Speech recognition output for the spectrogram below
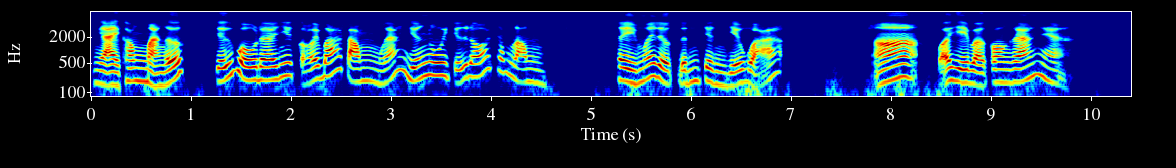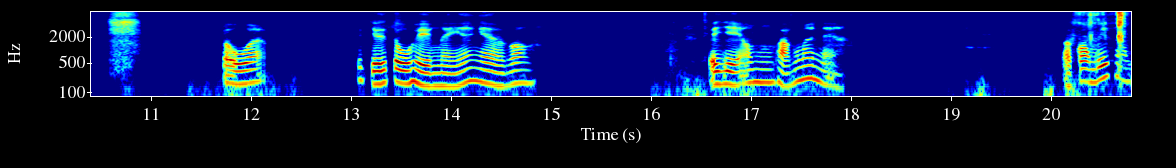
ngài không màng ước, chữ bồ đề như cõi bá tòng gắn dưỡng nuôi chữ đó trong lòng, thì mới được định chừng diệu quả. Đó, bởi vì bà con gán nha. Tu á, cái chữ tu hiền này á, nghe bà con. Bởi vì ông phật nói nè, bà con biết không?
